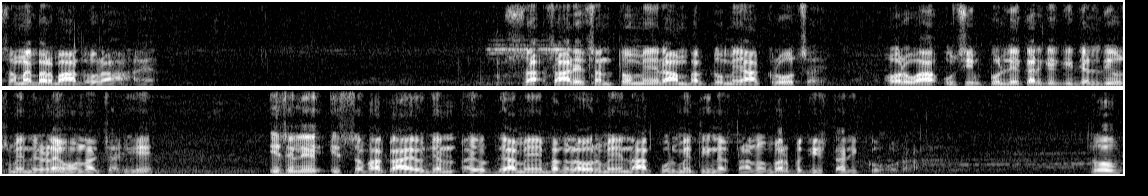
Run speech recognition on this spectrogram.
समय बर्बाद हो रहा है सा, सारे संतों में राम भक्तों में आक्रोश है और वह उसी को लेकर के कि जल्दी उसमें निर्णय होना चाहिए। इसलिए इस सभा का आयोजन अयोध्या में बंगलौर में नागपुर में तीन स्थानों पर 25 तारीख को हो रहा तो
